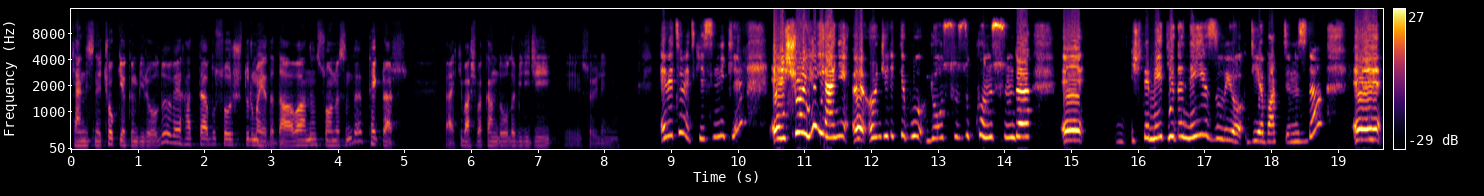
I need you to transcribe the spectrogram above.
kendisine çok yakın biri olduğu ve hatta bu soruşturma ya da davanın sonrasında tekrar belki başbakan da olabileceği e, söyleniyor. Evet evet kesinlikle. Ee, şöyle yani e, öncelikle bu yolsuzluk konusunda e, işte medyada ne yazılıyor diye baktığınızda e,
